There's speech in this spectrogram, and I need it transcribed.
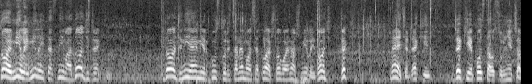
To je Mili, Mili te snima. Dođi, Jackie. Dođi, nije Emir Kusturica, nemoj se plaći, ovo je naš Mili. Dođi, Jackie. Neće, Jackie. Jackie je postao sumnjičar.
